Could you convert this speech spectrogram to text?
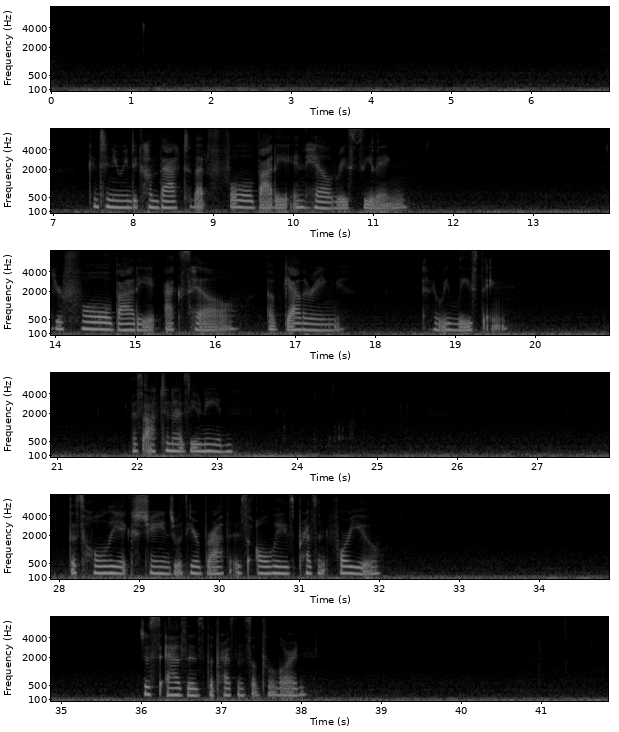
Continuing to come back to that full body inhale, receiving. Your full body exhale of gathering and releasing as often as you need. This holy exchange with your breath is always present for you, just as is the presence of the Lord.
